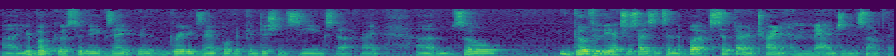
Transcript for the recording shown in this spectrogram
Uh, your book goes through the, exa- the, great example of the conditioned seeing stuff, right? Um, so go through the exercise that's in the book. Sit there and try to imagine something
